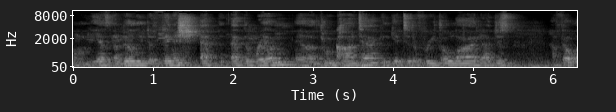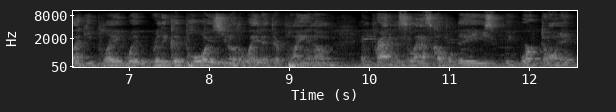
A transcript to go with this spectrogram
Um, he has an ability to finish at the, at the rim uh, through contact and get to the free throw line. I just I felt like he played with really good poise. You know the way that they're playing him in practice the last couple days. We worked on it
